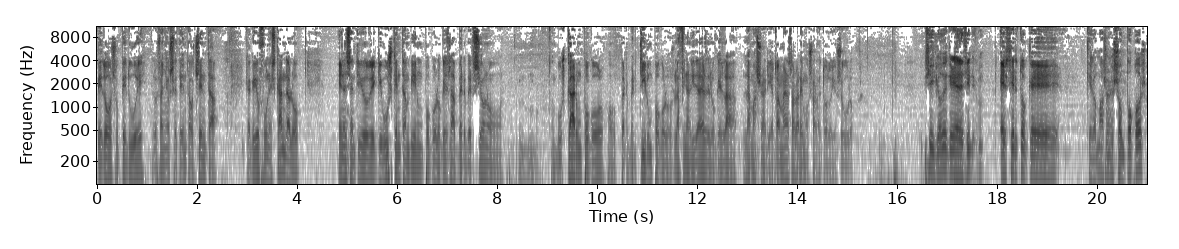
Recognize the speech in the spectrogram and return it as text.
P2 o P2 en los años 70-80, que aquello fue un escándalo en el sentido de que busquen también un poco lo que es la perversión o buscar un poco o pervertir un poco las finalidades de lo que es la, la masonería. De todas maneras hablaremos ahora de todo, yo seguro. Sí, yo que quería decir, es cierto que, que los masones son pocos,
